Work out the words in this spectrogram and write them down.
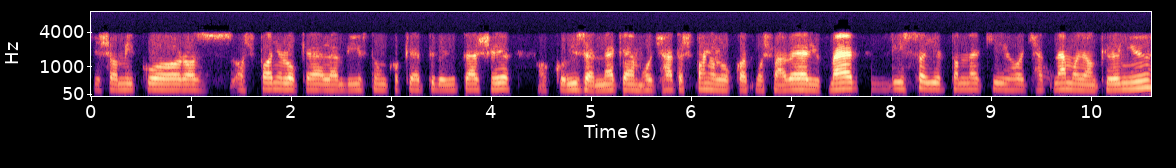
és amikor az a spanyolok ellen bíztunk a kettőbe jutásért, akkor üzen nekem, hogy hát a spanyolokat most már verjük meg. Visszaírtam neki, hogy hát nem olyan könnyű,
